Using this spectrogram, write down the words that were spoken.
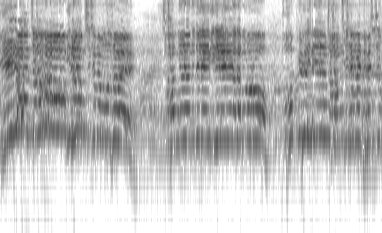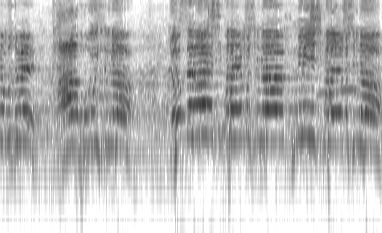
일방적으로 밀어붙이는 모습을 청년들의 미래를 담보로 포퓰리즘 정책을 펼치는 모습을 다 보고 있습니다. 역사가 심판할 것입니다. 국민이 심판할 것입니다.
